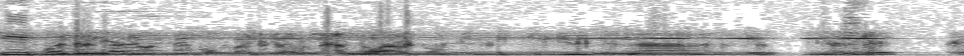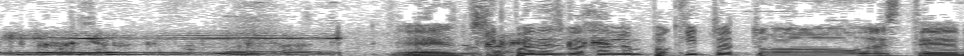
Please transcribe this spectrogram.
Y pues el día de hoy me acompaña Orlando Álvarez, que es de la... eh, si puedes bajarle un poquito a tu este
